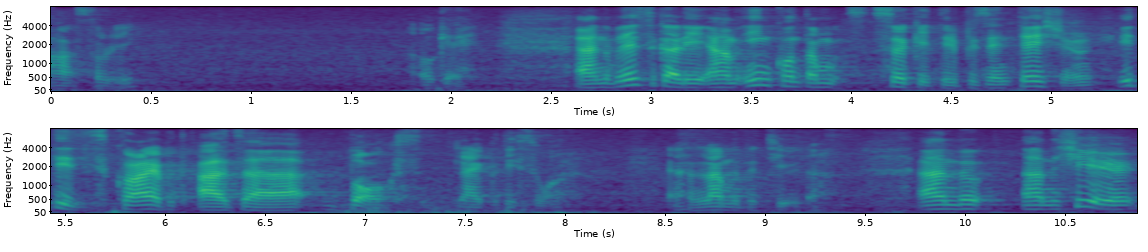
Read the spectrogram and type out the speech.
uh, sorry. Okay. And basically, um, in quantum circuit representation, it is described as a box like this one, uh, lambda tilde. And, and here,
